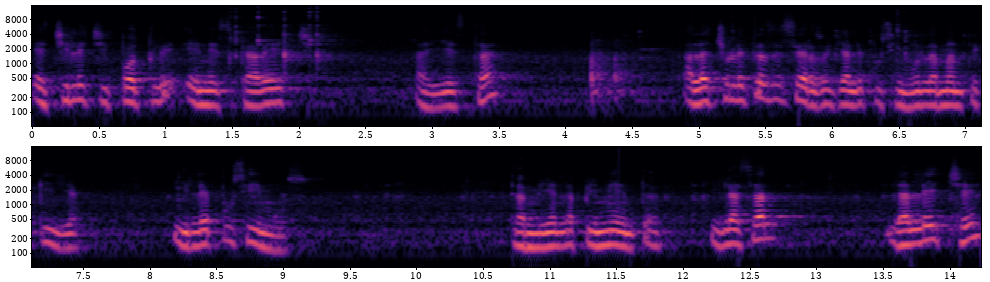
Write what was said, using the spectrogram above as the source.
el chile chipotle en escabeche. Ahí está. A las chuletas de cerdo ya le pusimos la mantequilla y le pusimos también la pimienta y la sal. La leche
